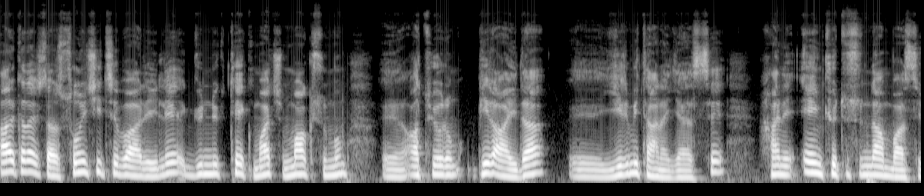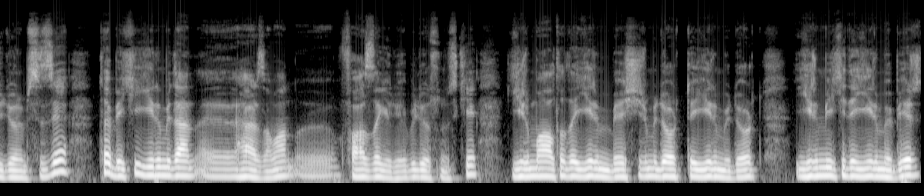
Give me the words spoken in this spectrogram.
Arkadaşlar sonuç itibariyle günlük tek maç maksimum e, atıyorum bir ayda 20 tane gelse hani en kötüsünden bahsediyorum size. Tabii ki 20'den e, her zaman e, fazla geliyor biliyorsunuz ki 26'da 25, 24'te 24, 22'de 21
